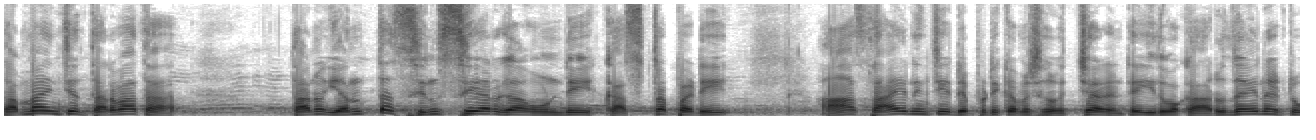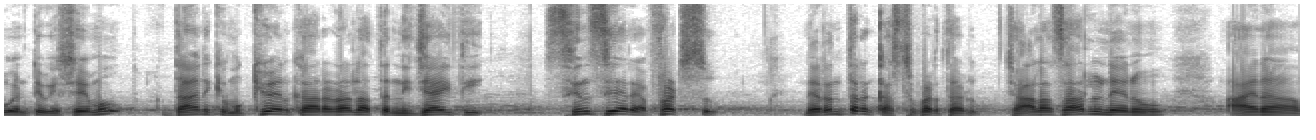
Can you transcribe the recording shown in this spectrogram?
సంపాదించిన తర్వాత తను ఎంత సిన్సియర్గా ఉండి కష్టపడి ఆ స్థాయి నుంచి డిప్యూటీ కమిషనర్ వచ్చాడంటే ఇది ఒక అరుదైనటువంటి విషయము. దానికి ముఖ్యమైన కారణాలు అతని నిజాయితీ సిన్సియర్ ఎఫర్ట్స్ నిరంతరం కష్టపడతాడు. చాలాసార్లు నేను ఆయన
